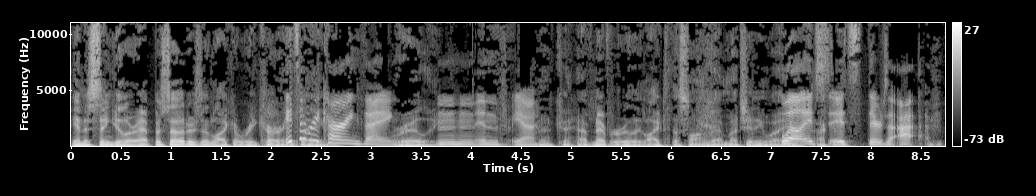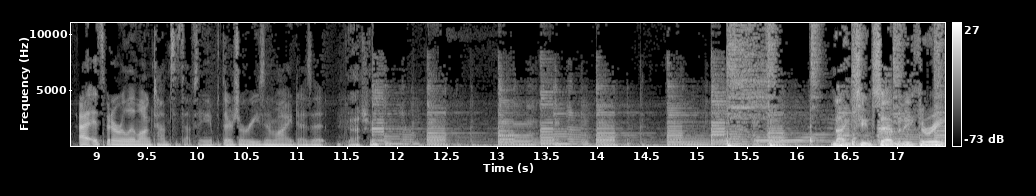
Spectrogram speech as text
In a singular episode, or is it like a recurring it's a recurring thing. Really? hmm And yeah. Okay. I've never really liked the song that much anyway. Well, it's can- it's there's a I, I, it's been a really long time since I've seen it, but there's a reason why he does it. Gotcha. 1973.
